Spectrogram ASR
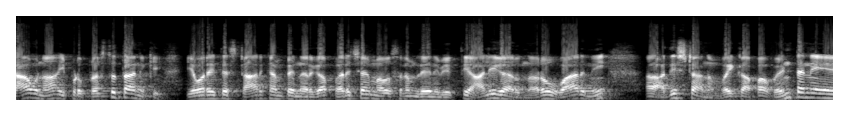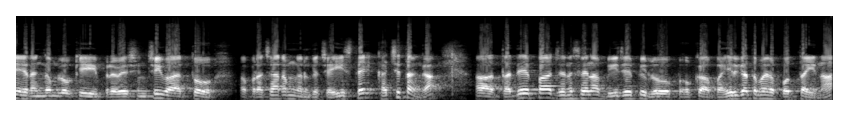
కావున ఇప్పుడు ప్రస్తుతానికి ఎవరైతే స్టార్ క్యాంపెయినర్గా పరిచయం అవసరం లేని వ్యక్తి అలీ గారు ఉన్నారో. వారిని అధిష్టానం వైకాపా వెంటనే రంగంలోకి ప్రవేశించి వారితో ప్రచారం కనుక చేయిస్తే ఖచ్చితంగా తదేపా జనసేన బీజేపీలో ఒక బహిర్గతమైన పొత్తు అయినా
